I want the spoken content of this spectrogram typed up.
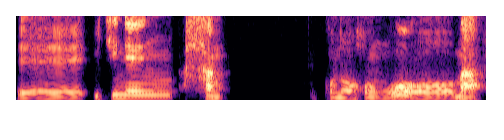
えー、1年半、この本を、まあ、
